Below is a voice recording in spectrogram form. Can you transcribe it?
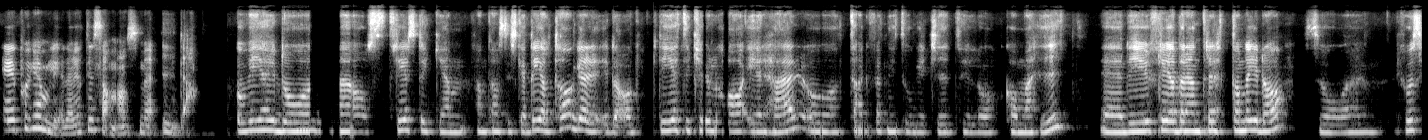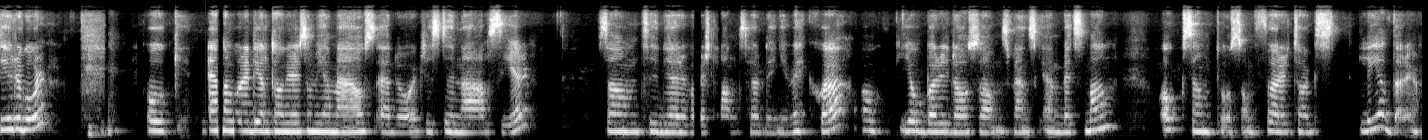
är programledare tillsammans med Ida. Och vi har ju då med oss tre stycken fantastiska deltagare idag. Det är jättekul att ha er här och tack för att ni tog er tid till att komma hit. Eh, det är ju fredag den 13 idag så eh, vi får se hur det går. Och en av våra deltagare som vi har med oss är då Kristina Alser som tidigare varit landshövding i Växjö och jobbar idag som svensk ämbetsman och samt då som företagsledare.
